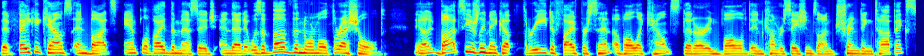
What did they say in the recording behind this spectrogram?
that fake accounts and bots amplified the message and that it was above the normal threshold. You know, bots usually make up 3 to 5% of all accounts that are involved in conversations on trending topics.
